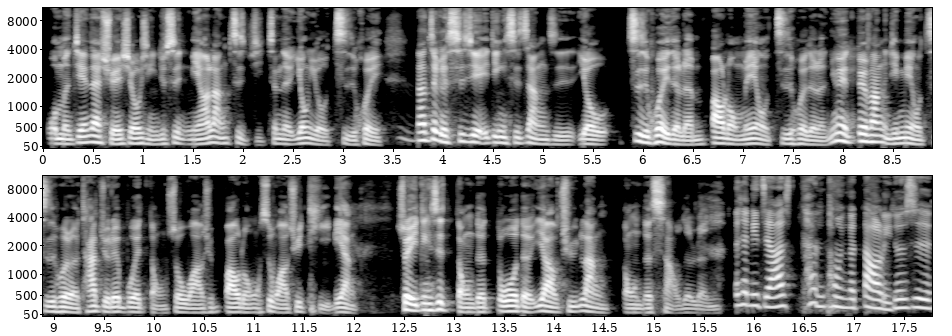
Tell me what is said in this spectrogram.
我们今天在学修行，就是你要让自己真的拥有智慧。嗯那这个世界一定是这样子，有智慧的人包容没有智慧的人，因为对对方已经没有智慧了，他绝对不会懂说我要去包容，或是我要去体谅，所以一定是懂得多的要去让懂得少的人。而且你只要看通一个道理，就是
